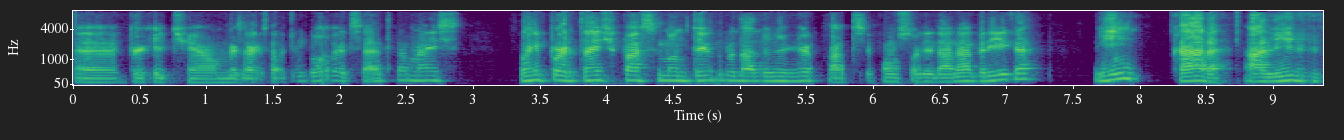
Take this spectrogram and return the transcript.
é, porque tinha o melhor saldo de gol, etc. Mas foi importante para se manter grudado no G4, se consolidar na briga. E, cara, ali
